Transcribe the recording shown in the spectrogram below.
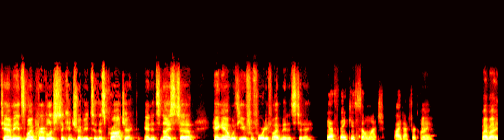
Tammy, it's my privilege to contribute to this project, and it's nice to hang out with you for 45 minutes today. Yes, thank you so much. Bye, Dr. Klein. Bye bye.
